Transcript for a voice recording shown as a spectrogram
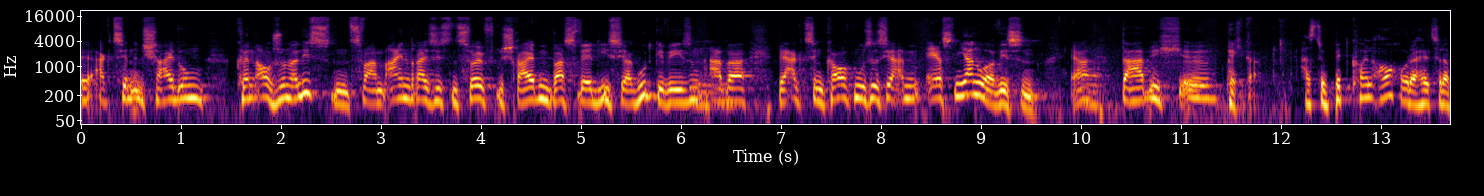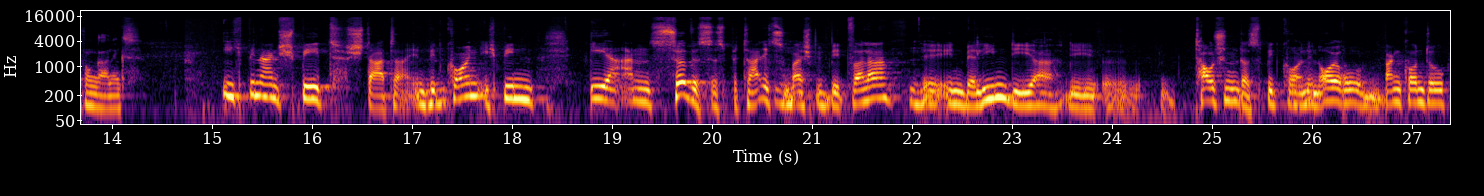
Aktienentscheidungen können auch Journalisten zwar am 31.12. schreiben, was wäre dies Jahr gut gewesen, mhm. aber wer Aktien kauft, muss es ja am 1. Januar wissen. Ja, ja. Da habe ich äh, Pech gehabt. Hast du Bitcoin auch oder hältst du davon gar nichts? Ich bin ein Spätstarter in Bitcoin. Ich bin eher an Services beteiligt, zum mhm. Beispiel Bitwala mhm. äh, in Berlin, die ja die äh, tauschen das Bitcoin in Euro, Bankkonto.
